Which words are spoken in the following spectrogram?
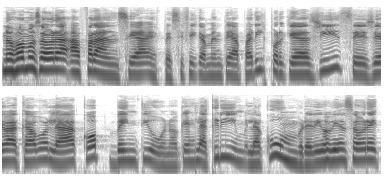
Nos vamos ahora a Francia, específicamente a París, porque allí se lleva a cabo la COP21, que es la, la cumbre, digo bien, sobre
